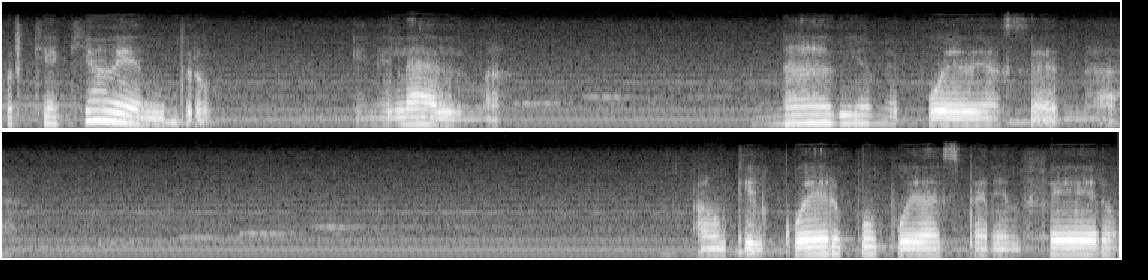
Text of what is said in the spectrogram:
Porque aquí adentro, en el alma, nadie me puede hacer nada. Aunque el cuerpo pueda estar enfermo,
